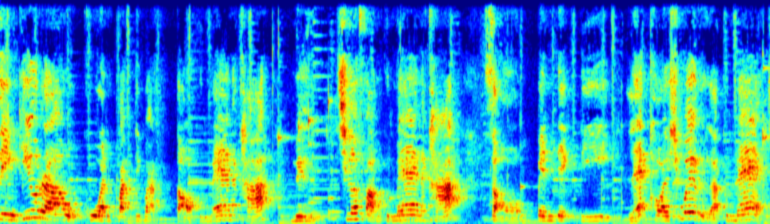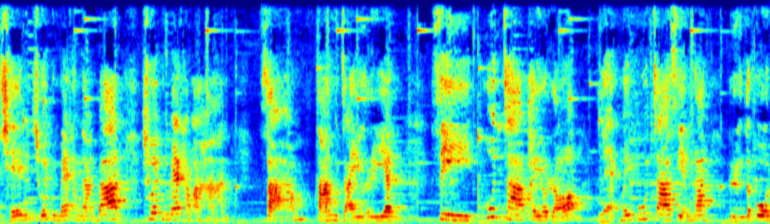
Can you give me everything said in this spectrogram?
สิ่งที่เราควรปฏิบัติ ต่อคุณแม่นะคะ 1. เชื่อฟังคุณแม่นะคะ 2. เป็นเด็กดี และคอยช่วยเหลือคุณแม่ เช่น ช่วยคุณแม่ทำงานบ้าน ช่วยคุณแม่ทำอาหาร 3. ตั้งใจเรียน 4. พูดจาไพเราะ และไม่พูดจาเสียงดัง หรือตะโกน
